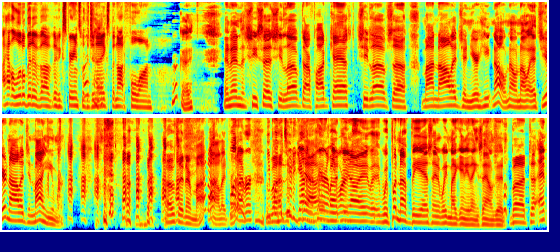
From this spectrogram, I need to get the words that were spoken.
I have a little bit of, of experience with okay. the genetics, but not full on. Okay. And then she says she loved our podcast. She loves uh, my knowledge and your hu- no, no, no. It's your knowledge and my humor. I was saying there, my knowledge. Whatever. You but, put the two together. Yeah, apparently, but, works. you know, we put enough BS in it, we can make anything sound good. But uh, and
